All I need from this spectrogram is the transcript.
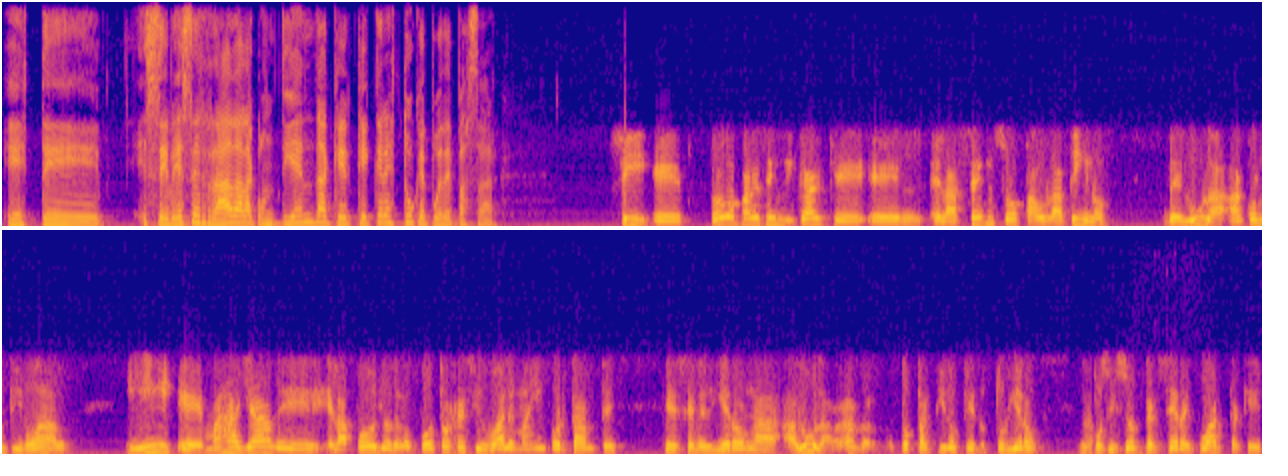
este, se ve cerrada la contienda. ¿Qué, crees tú que puede pasar? Sí, eh, todo parece indicar que el, el ascenso paulatino de Lula ha continuado y eh, más allá del el apoyo de los votos residuales más importantes que se le dieron a, Lula, los dos partidos que tuvieron la posición tercera y cuarta que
